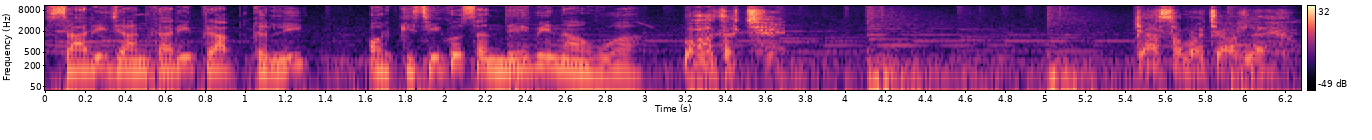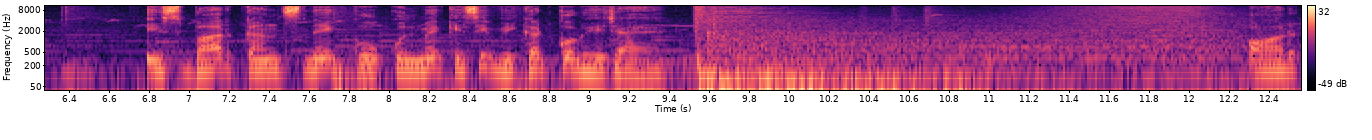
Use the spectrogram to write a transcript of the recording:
सारी जानकारी प्राप्त कर ली और किसी को संदेह भी ना हुआ। बहुत अच्छे। क्या समाचार लाए हो? इस बार कंस ने गोकुल में किसी विकट को भेजा है। और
